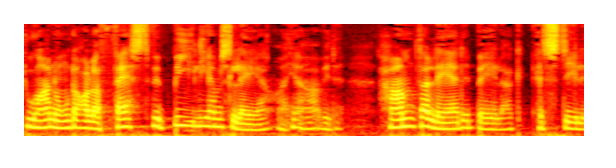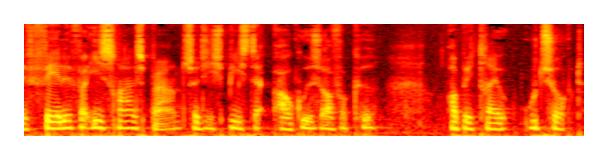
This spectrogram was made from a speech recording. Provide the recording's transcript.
Du har nogen, der holder fast ved Biliams lære, og her har vi det. Ham, der lærte Balak at stille fælde for Israels børn, så de spiste afgudsofferkød og bedrev utugt.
